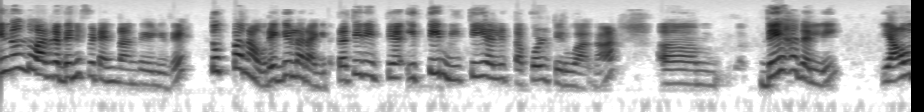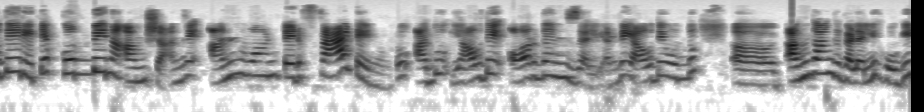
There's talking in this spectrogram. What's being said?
ಇನ್ನೊಂದು ಅದರ ಬೆನಿಫಿಟ್ ಎಂತ ಅಂತ ಹೇಳಿದ್ರೆ ತುಪ್ಪ ನಾವು ರೆಗ್ಯುಲರ್ ಆಗಿ ಪ್ರತಿನಿತ್ಯ ಇತಿ ಮಿತಿಯಲ್ಲಿ ತಕೊಳ್ತಿರುವಾಗ ದೇಹದಲ್ಲಿ ಯಾವುದೇ ರೀತಿಯ ಕೊಬ್ಬಿನ ಅಂಶ, ಅಂದ್ರೆ ಅನ್ವಾಂಟೆಡ್ ಫ್ಯಾಟ್ ಏನುಂಟು, ಅದು ಯಾವುದೇ ಆರ್ಗನ್ಸ್ ಅಲ್ಲಿ, ಅಂದ್ರೆ ಯಾವುದೇ ಒಂದು ಅಂಗಾಂಗಗಳಲ್ಲಿ ಹೋಗಿ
